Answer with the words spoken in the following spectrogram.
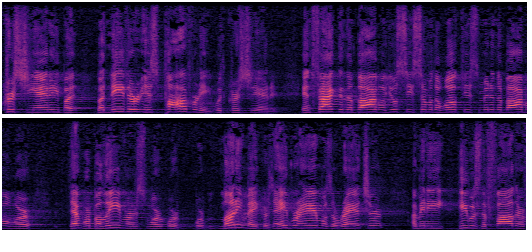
Christianity, but but neither is poverty with Christianity. In fact, in the Bible, you'll see some of the wealthiest men in the Bible were that were believers were, were, were money makers. Abraham was a rancher. I mean, he, he was the father of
